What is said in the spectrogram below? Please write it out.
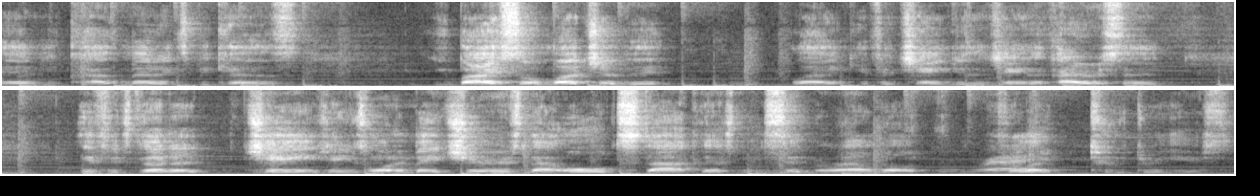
and cosmetics because you buy so much of it. Like if it changes, it changes. Like Kyra said, if it's gonna change, they just want to make sure it's not old stock that's been sitting around all for like two, three years.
